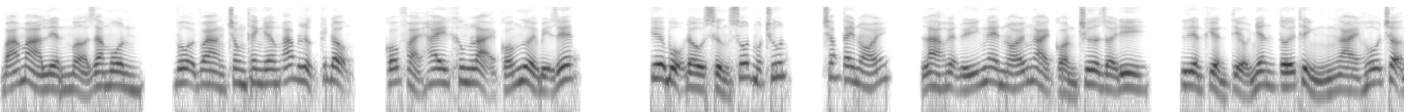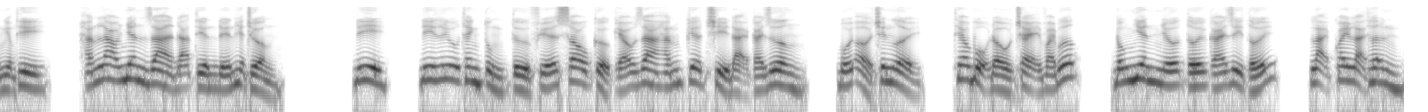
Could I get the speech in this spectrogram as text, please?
bá mà liền mở ra môn, vội vàng trong thanh âm áp lực kích động, có phải hay không lại có người bị giết. Kia bộ đầu sửng sốt một chút, chắp tay nói, là huyện úy nghe nói ngài còn chưa rời đi, liền khiển tiểu nhân tới thỉnh ngài hỗ trợ nghiệm thi, hắn lao nhân ra đã tiến đến hiện trường. Đi, đi Lưu Thanh Tùng từ phía sau cửa kéo ra hắn kia chỉ đại cái dương, bối ở trên người, theo bộ đầu chạy vài bước, đống nhiên nhớ tới cái gì tới, lại quay lại thân,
